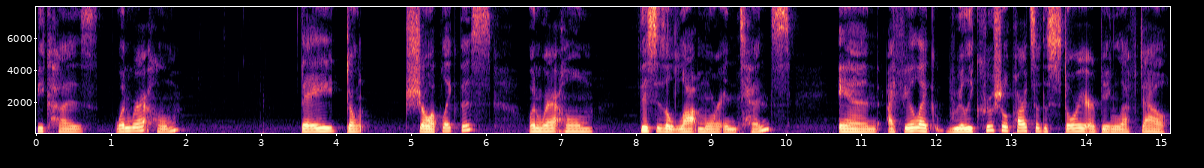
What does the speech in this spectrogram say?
because when we're at home, they don't show up like this. When we're at home, this is a lot more intense. And I feel like really crucial parts of the story are being left out.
